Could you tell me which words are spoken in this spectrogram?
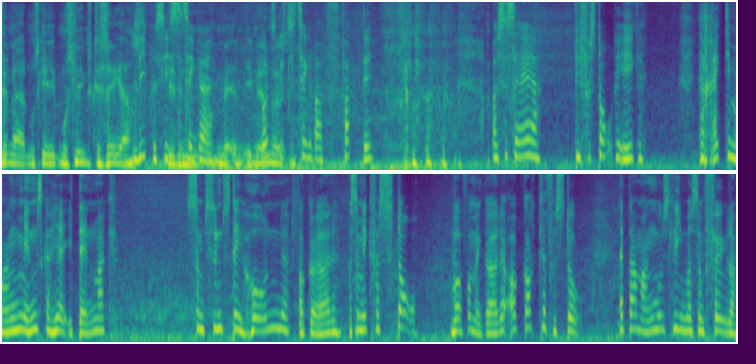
primært måske muslimske seere. lige præcis, i så tænker jeg, me- I undskyld, så tænker jeg bare, fuck det. og så sagde jeg, vi forstår det ikke. Der er rigtig mange mennesker her i Danmark, som synes, det er hånende at gøre det, og som ikke forstår, hvorfor man gør det, og godt kan forstå, at der er mange muslimer, som føler,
